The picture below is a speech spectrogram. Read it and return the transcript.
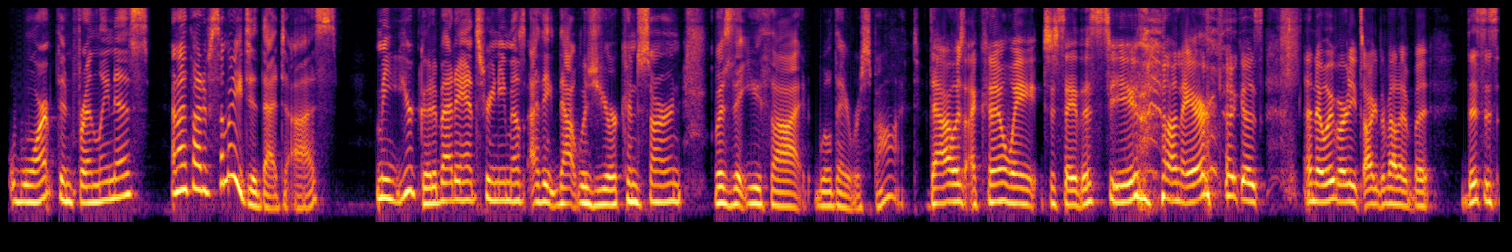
warmth and friendliness. And I thought if somebody did that to us, I mean, you're good about answering emails. I think that was your concern was that you thought, will they respond? That was I couldn't wait to say this to you on air because I know we've already talked about it, but this is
